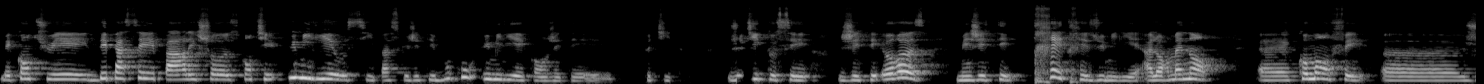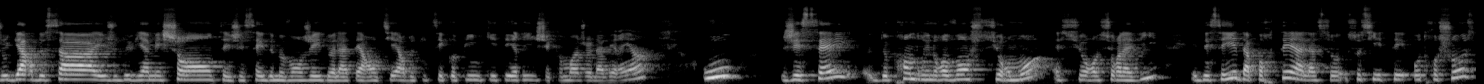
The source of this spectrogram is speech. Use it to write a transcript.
mais quand tu es dépassé par les choses, quand tu es humilié aussi, parce que j'étais beaucoup humiliée quand j'étais petite. Je dis que c'est, j'étais heureuse, mais j'étais très très humiliée. Alors maintenant, euh, comment on fait? Euh, Je garde ça et je deviens méchante et j'essaye de me venger de la terre entière, de toutes ces copines qui étaient riches et que moi je n'avais rien, ou j'essaye de prendre une revanche sur moi et sur sur la vie et d'essayer d'apporter à la société autre chose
